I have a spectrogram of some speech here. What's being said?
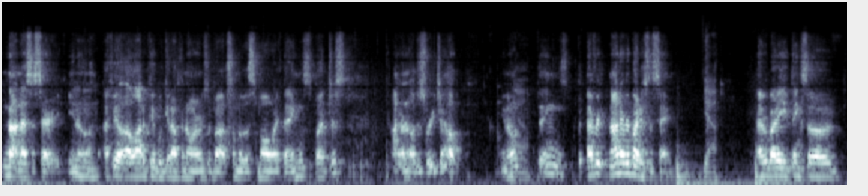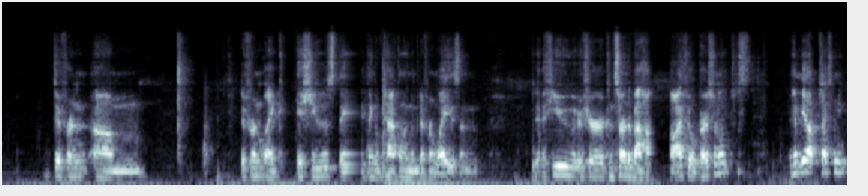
not necessary. You know, Mhm. I feel a lot of people get up in arms about some of the smaller things, but just I don't know, just reach out. You know, things every not everybody's the same. Yeah. Everybody thinks of different um different like issues. They think of tackling them different ways. And if you if you're concerned about how, how I feel personally, just hit me up, text me,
